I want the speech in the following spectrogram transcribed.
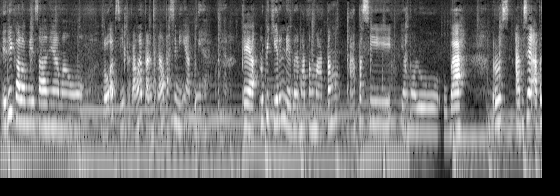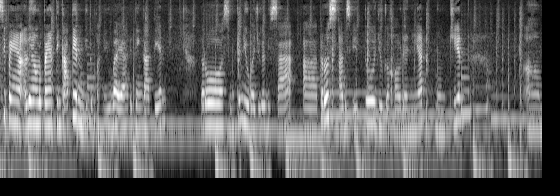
Jadi kalau misalnya mau glow up sih pertama paling pertama pasti niat dong Iya, niat kayak lu pikirin deh bener mateng-mateng apa sih yang mau lu ubah? Terus apa sih apa sih pengen yang lu pengen tingkatin gitu bukan diubah ya ditingkatin terus mungkin diubah juga bisa. Uh, terus abis itu juga kalau udah niat mungkin um,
